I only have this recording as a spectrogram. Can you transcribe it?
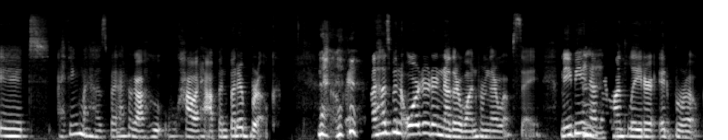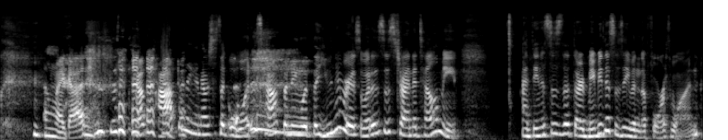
it I think my husband, I forgot who how it happened, but it broke. Okay. my husband ordered another one from their website. Maybe another mm. month later, it broke. Oh my God. this just kept happening. And I was just like, what is happening with the universe? What is this trying to tell me? I think this is the third, maybe this is even the fourth one.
